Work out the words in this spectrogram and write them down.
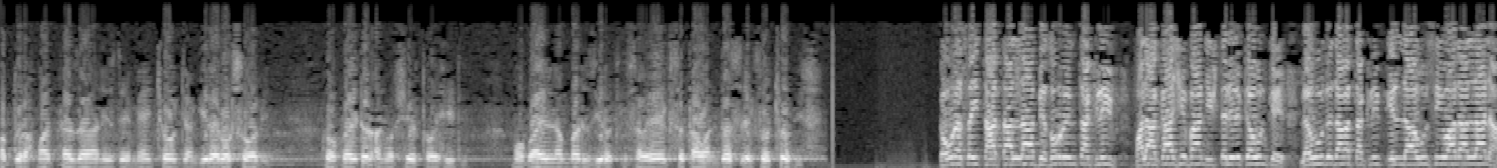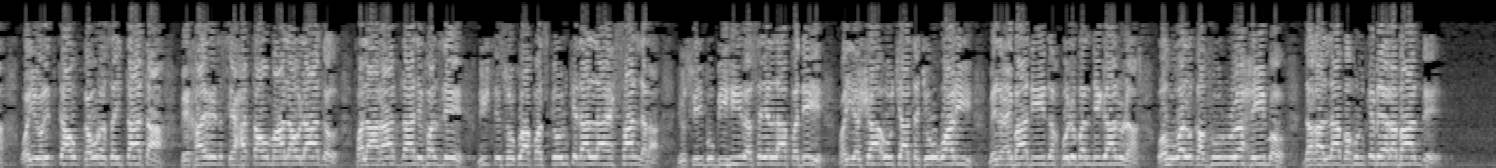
عبدالرحمن پلازا نزد مین چوک جنگیرہ روڈ سوابی پروپرائٹر انور شیر توحیدی موبایل نمبر 03015710124 کور سي تا تعالی بضر تکلیف فلا کاشفا نشتل کون کې له دغه تکلیف الا هو سوا د الله نه ويريد کا کور سي تا تا بخير صحت او مال اولاد فلا راد لفضل نشته سو کو واپس کون کې د الله احسان لرا یصيب به رسي الله پدی و یشاء چاته چوغاری من عبادی د خپل بندګانو نه او هو الغفور الرحیم دغه الله بخون کې مهربان دی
